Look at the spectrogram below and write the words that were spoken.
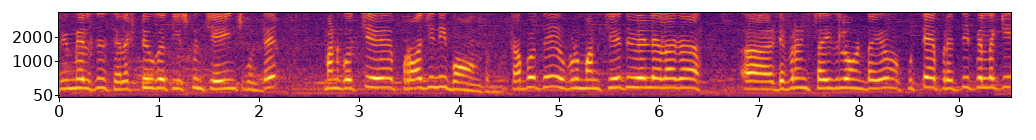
ఫీమేల్స్ని సెలెక్టివ్గా తీసుకుని చేయించుకుంటే మనకు వచ్చే ప్రాజిని బాగుంటుంది. కాకపోతే ఇప్పుడు మన చేతి వేళ్ళు ఎలాగా డిఫరెంట్ సైజులో ఉంటాయో పుట్టే ప్రతి పిల్లకి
